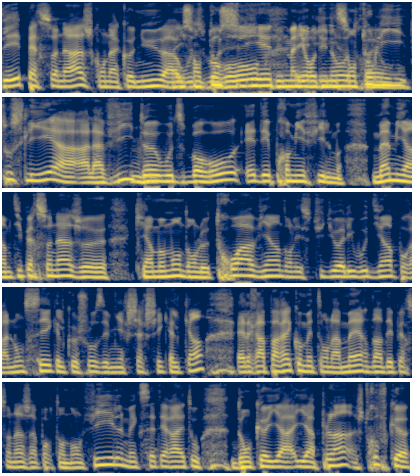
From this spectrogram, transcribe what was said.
des personnages qu'on a connus à Ils sont tous Woodsboro. liés d'une manière ou d'une Ils sont autre. tous liés, tous liés à, à la vie de Mhm. Woodsboro et des premiers films. Même il y a un petit personnage euh, qui, à un moment, dans le 3, vient dans les studios hollywoodiens pour annoncer quelque chose et venir chercher quelqu'un. Elle réapparaît comme étant la mère d'un des personnages importants dans le film, etc. Et tout. Donc euh, il y, a, il y a plein. Je trouve que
